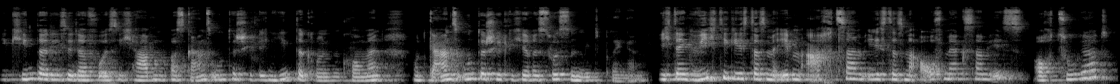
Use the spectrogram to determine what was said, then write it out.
die Kinder, die sie da vor sich haben, aus ganz unterschiedlichen Hintergründen kommen und ganz unterschiedliche Ressourcen mitbringen. Ich denke, wichtig ist, dass man eben achtsam ist, dass man aufmerksam ist, auch zuhört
